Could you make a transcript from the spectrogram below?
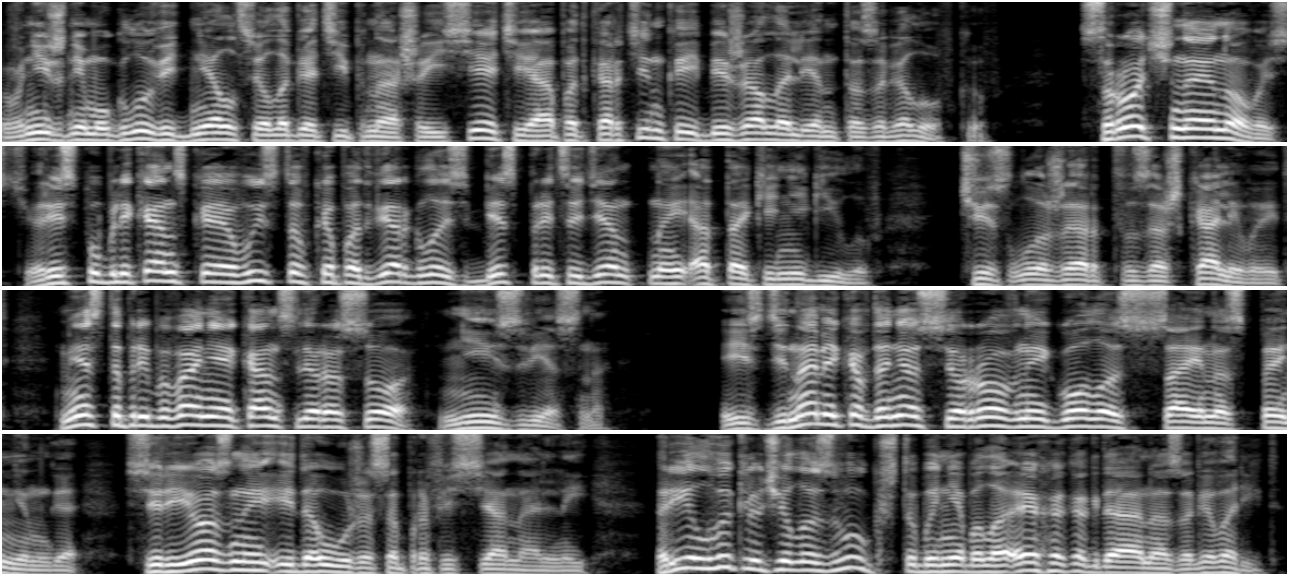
В нижнем углу виднелся логотип нашей сети, а под картинкой бежала лента заголовков. Срочная новость. Республиканская выставка подверглась беспрецедентной атаке нигилов. Число жертв зашкаливает. Место пребывания канцлера СО неизвестно. Из динамиков донесся ровный голос Сайна Спеннинга, серьезный и до ужаса профессиональный. Рил выключила звук, чтобы не было эха, когда она заговорит.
